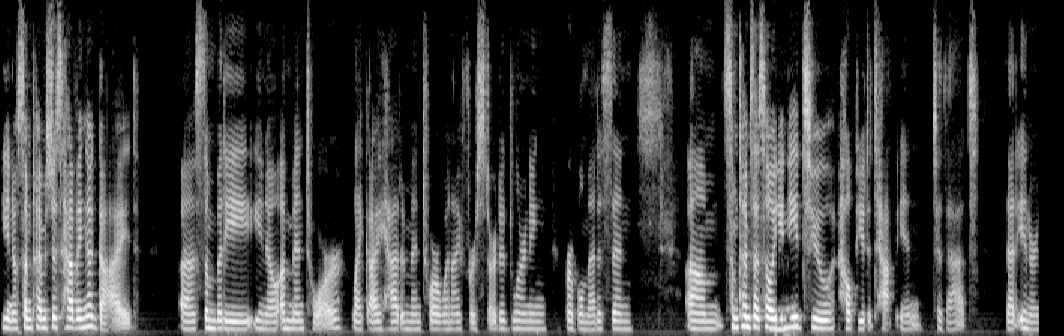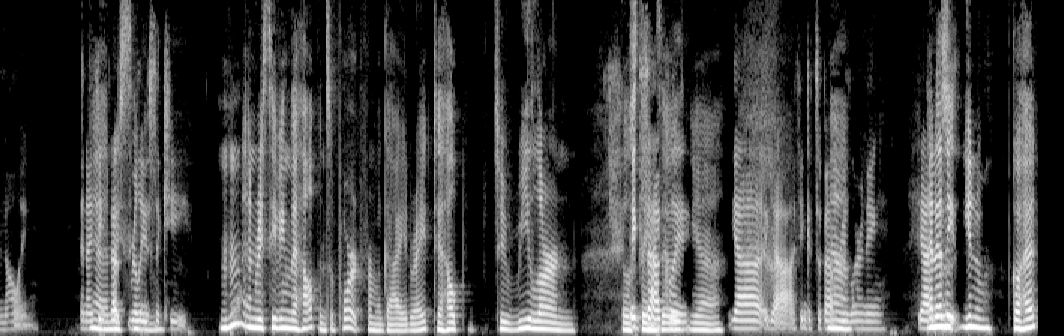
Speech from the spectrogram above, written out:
you know, sometimes just having a guide, uh, somebody, you know, a mentor, like I had a mentor when I first started learning herbal medicine. Um, sometimes that's all you mm-hmm. need to help you to tap into that that inner knowing. And I yeah, think that receiving. really is the key. Mm-hmm. And receiving the help and support from a guide, right? To help to relearn those exactly. things. That, yeah. Yeah. Yeah. I think it's about yeah. relearning. Yeah. And, and as the, you know, go ahead.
